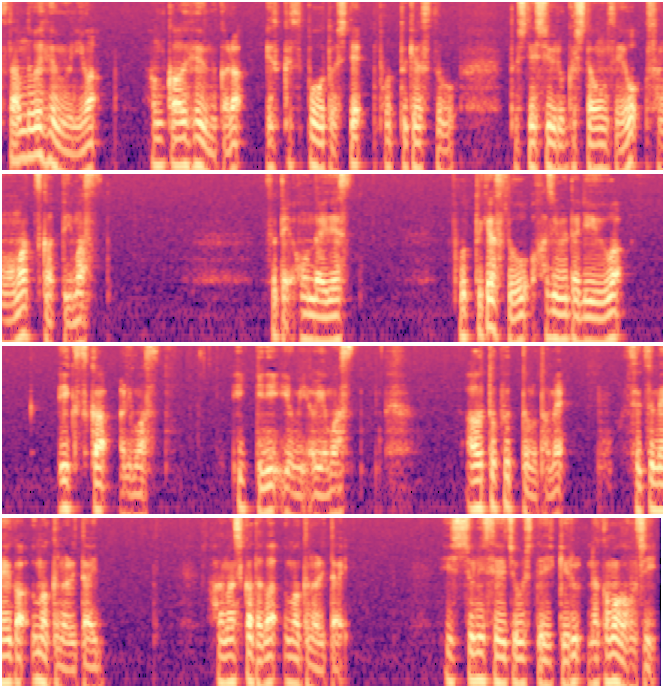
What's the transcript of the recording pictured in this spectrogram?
スタンド FM にはアンカー FM からエクスポートして、ポッドキャストとして収録した音声をそのまま使っています。さて、本題です。ポッドキャストを始めた理由はいくつかあります。一気に読み上げます。アウトプットのため、説明が上手くなりたい。話し方が上手くなりたい。一緒に成長していける仲間が欲しい。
